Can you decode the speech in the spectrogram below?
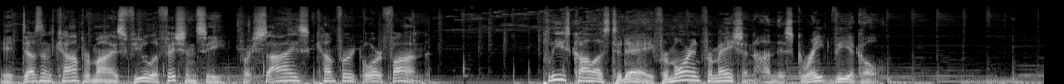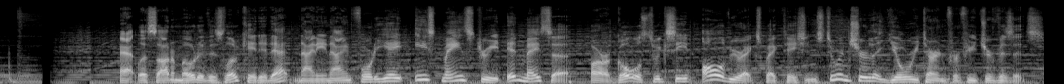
it doesn't compromise fuel efficiency for size, comfort, or fun. Please call us today for more information on this great vehicle. Atlas Automotive is located at 9948 East Main Street in Mesa. Our goal is to exceed all of your expectations to ensure that you'll return for future visits.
